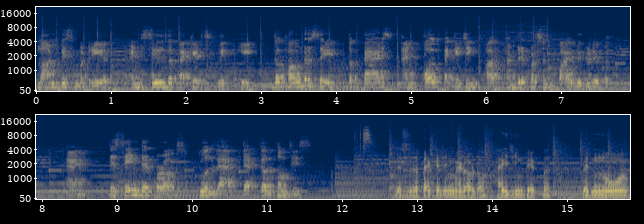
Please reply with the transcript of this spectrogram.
plant based material and seal the packets with heat. The founders say the pads and all packaging are 100% biodegradable and they send their products to a lab that confirm this. This is a packaging made out of hygiene paper with no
